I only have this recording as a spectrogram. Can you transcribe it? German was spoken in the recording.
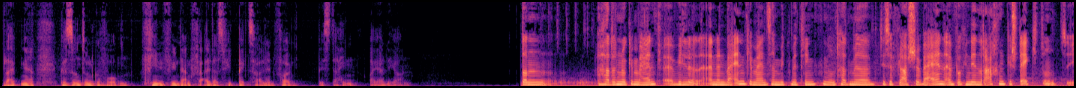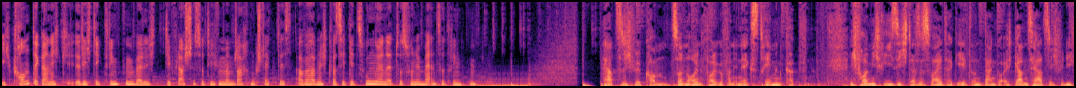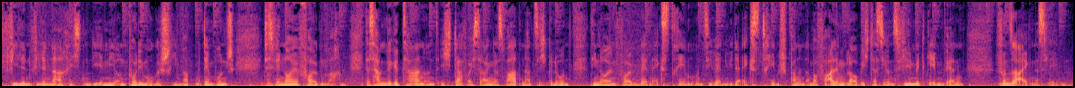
bleibt mir gesund und gewogen. Vielen, vielen Dank für all das Feedback zu all den Folgen. Bis dahin, euer Leon. Dann hat er nur gemeint, er will einen Wein gemeinsam mit mir trinken und hat mir diese Flasche Wein einfach in den Rachen gesteckt und ich konnte gar nicht richtig trinken, weil die Flasche so tief in meinem Rachen gesteckt ist. Aber er hat mich quasi gezwungen, etwas von dem Wein zu trinken. Herzlich willkommen zur neuen Folge von In extremen Köpfen. Ich freue mich riesig, dass es weitergeht und danke euch ganz herzlich für die vielen, vielen Nachrichten, die ihr mir und Podimo geschrieben habt mit dem Wunsch, dass wir neue Folgen machen. Das haben wir getan und ich darf euch sagen, das Warten hat sich gelohnt. Die neuen Folgen werden extrem und sie werden wieder extrem spannend, aber vor allem glaube ich, dass sie uns viel mitgeben werden für unser eigenes Leben.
